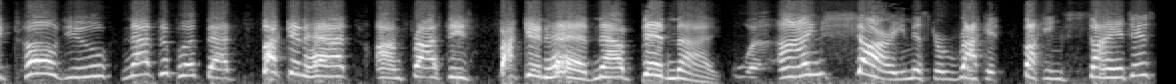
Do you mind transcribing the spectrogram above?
I told you not to put that fucking hat on Frosty's fucking head, now didn't I? Well, I'm sorry, Mr. Rocket fucking scientist.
